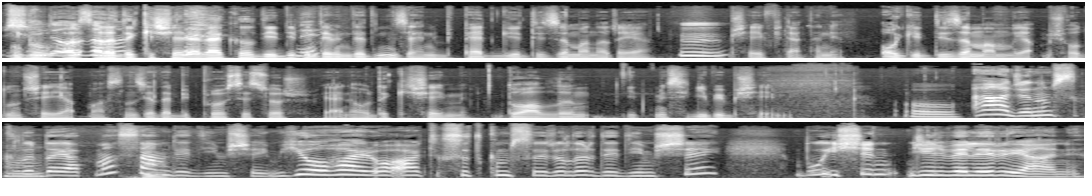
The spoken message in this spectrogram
Şimdi Bu o zaman aradaki şeyle alakalı değil değil mi? Ne? Demin dediniz ya hani bir ped girdiği zaman araya Hı. şey filan hani o girdiği zaman mı yapmış olduğunuz şeyi yapmazsınız ya da bir prosesör yani oradaki şey mi? Doğallığın gitmesi gibi bir şey mi? O Ha canım sıkılır Hı. da yapmazsam dediğim şey mi? Yok hayır o artık sıtkım sıyrılır dediğim şey bu işin cilveleri yani.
